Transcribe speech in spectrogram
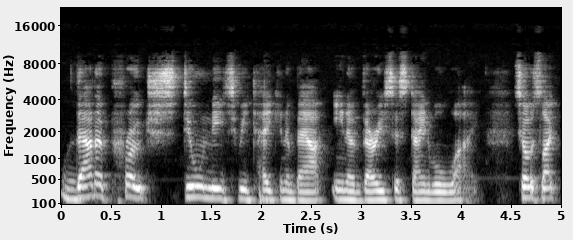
that approach still needs to be taken about in a very sustainable way. So it's like,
